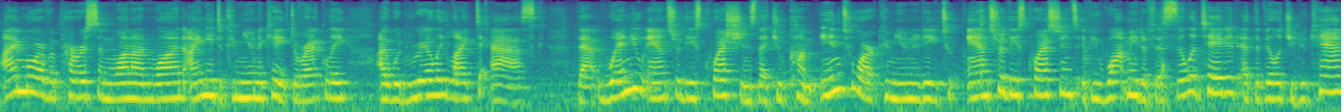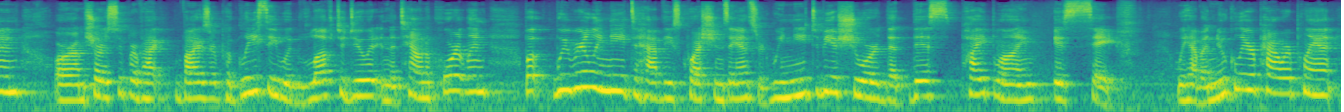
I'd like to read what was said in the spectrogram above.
I'm more of a person one-on-one, I need to communicate directly. I would really like to ask that when you answer these questions, that you come into our community to answer these questions. If you want me to facilitate it at the Village of Buchanan, or I'm sure Supervisor Puglisi would love to do it in the town of Cortlandt, but we really need to have these questions answered. We need to be assured that this pipeline is safe. We have a nuclear power plant.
